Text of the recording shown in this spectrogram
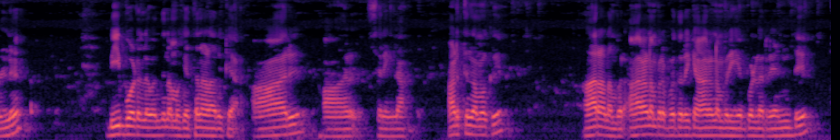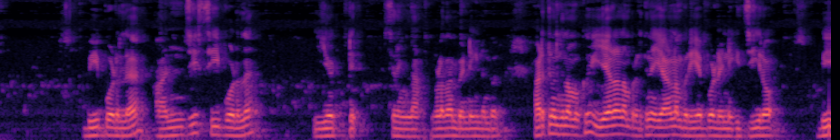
ஒன்று பி போர்டில் வந்து நமக்கு எத்தனை நாளாக இருக்குது ஆறு ஆறு. சரிங்களா? அடுத்து நமக்கு ஆறாம் நம்பர் ஆறாம் நம்பரை பொறுத்த வரைக்கும் ஆறாம் நம்பர் ஏ போர்டில் ரெண்டு பி போர்டில் அஞ்சு சி போர்டில் எட்டு. சரிங்களா? இவ்வளோதான் பெண்டிங் நம்பர் அடுத்து வந்து நமக்கு ஏழாம் நம்பர் எடுத்தீங்கன்னா ஏழாம் நம்பர் ஏ போர்டில் இன்றைக்கி ஜீரோ பி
